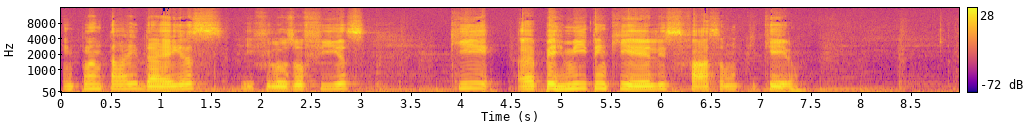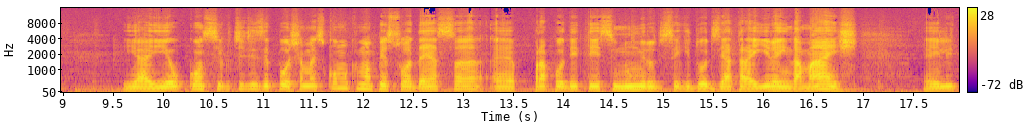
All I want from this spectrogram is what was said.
implantar ideias e filosofias que uh, permitem que eles façam o que queiram. E aí eu consigo te dizer, poxa, mas como que uma pessoa dessa, é, para poder ter esse número de seguidores e atrair ainda mais, ele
